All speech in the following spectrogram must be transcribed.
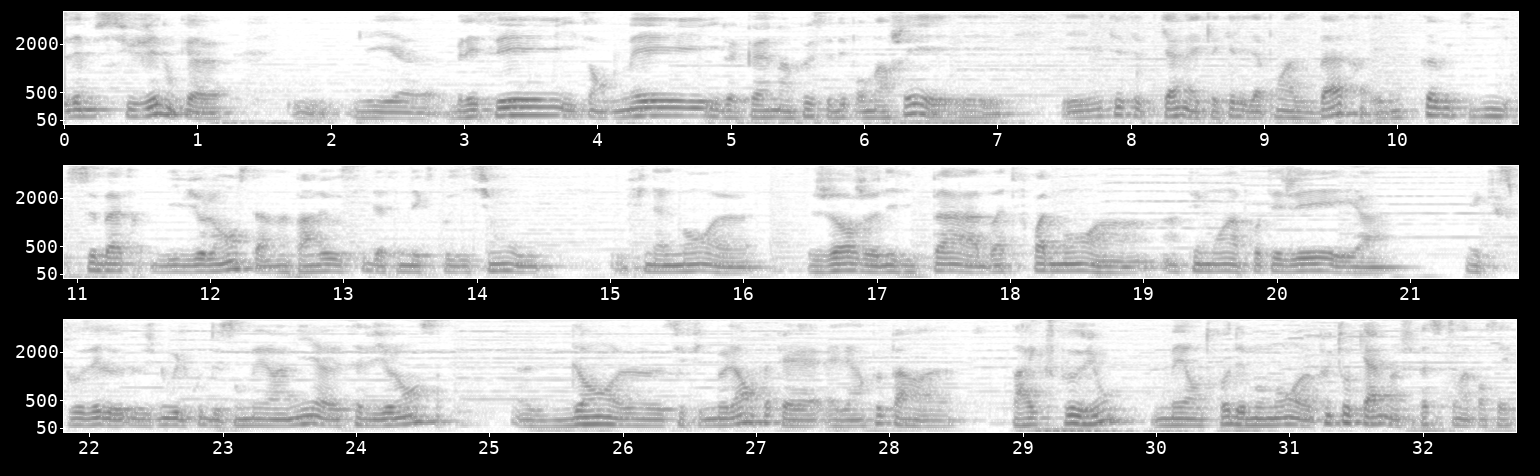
Deuxième sujet. Donc, euh, il, est euh, blessé, il s'en remet, il va quand même un peu céder pour marcher et, éviter cette canne avec laquelle il apprend à se battre. Et donc, comme qui dit se battre dit violence, en as parlé aussi de la scène d'exposition où, finalement euh, Georges n'hésite pas à battre froidement un, témoin à protéger et à, exploser le, genou et le coude de son meilleur ami. Euh, cette violence, dans ce film-là, en fait, elle, elle est un peu par, par explosion, mais entre des moments euh, plutôt calmes. Je sais pas ce que tu en as pensé.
